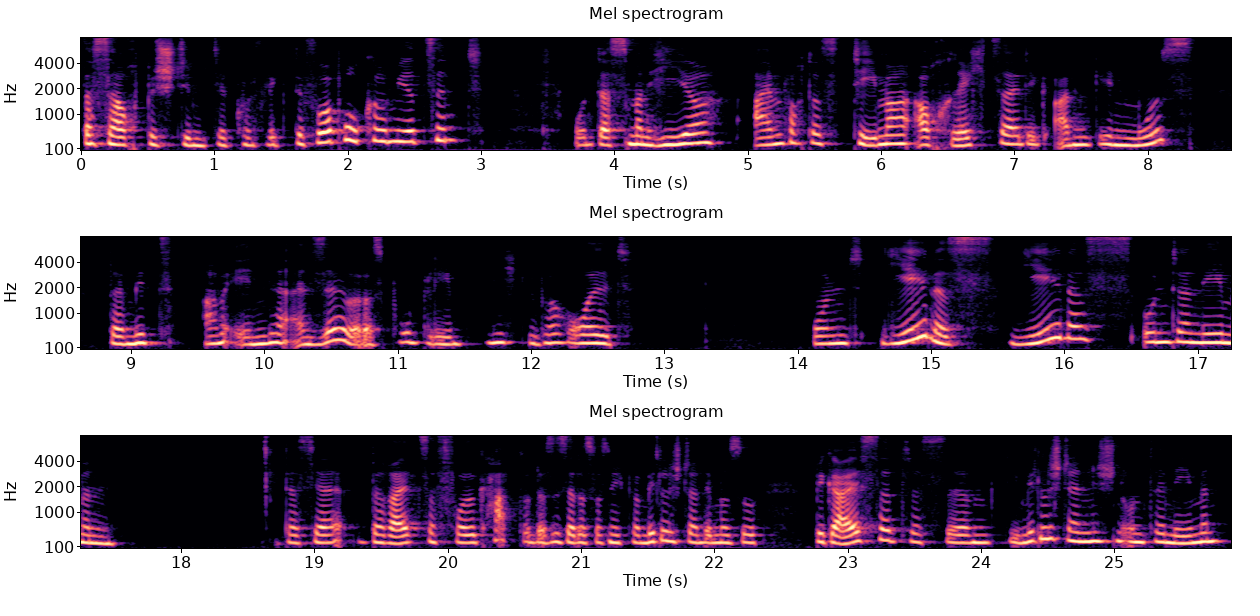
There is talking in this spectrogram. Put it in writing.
dass auch bestimmte Konflikte vorprogrammiert sind und dass man hier einfach das Thema auch rechtzeitig angehen muss, damit am Ende ein selber das Problem nicht überrollt. Und jedes, jedes Unternehmen, das ja bereits Erfolg hat. Und das ist ja das, was mich beim Mittelstand immer so begeistert, dass ähm, die mittelständischen Unternehmen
